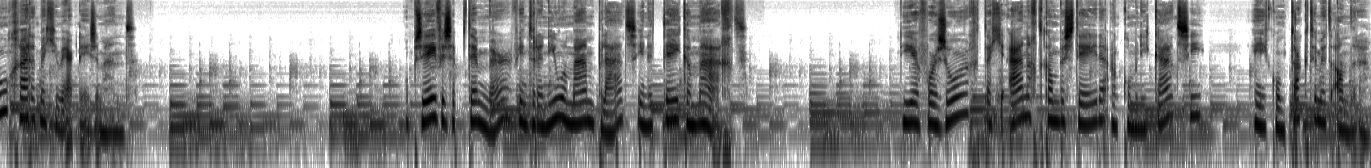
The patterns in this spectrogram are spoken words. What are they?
Hoe gaat het met je werk deze maand? Op 7 september vindt er een nieuwe maan plaats in het teken Maagd, die ervoor zorgt dat je aandacht kan besteden aan communicatie en je contacten met anderen.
